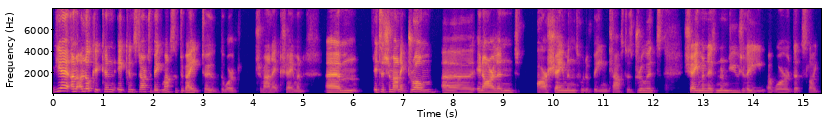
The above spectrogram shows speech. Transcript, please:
yeah, and uh, look, it can it can start a big, massive debate too. The word shamanic, shaman. Um, it's a shamanic drum. Uh, in Ireland, our shamans would have been classed as druids. Shaman is unusually a word that's like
